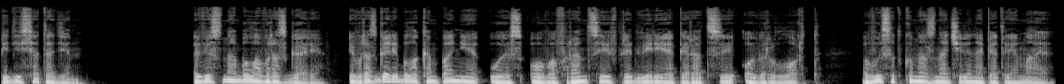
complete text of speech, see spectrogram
51. Весна была в разгаре, и в разгаре была кампания УСО во Франции в преддверии операции «Оверлорд». Высадку назначили на 5 мая.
